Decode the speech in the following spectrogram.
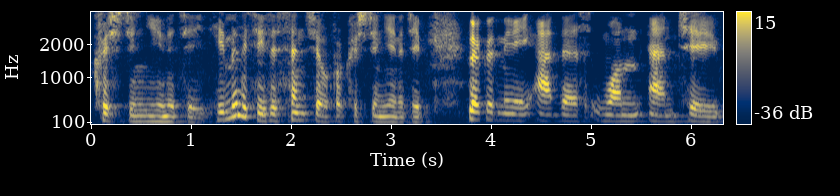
Christian unity. Humility is essential for Christian unity. Look with me at verse 1 and 2.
